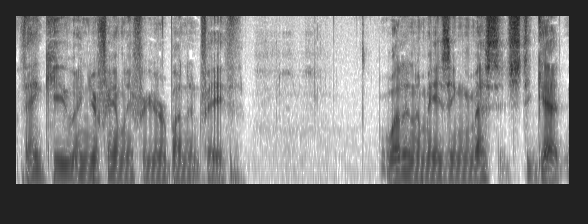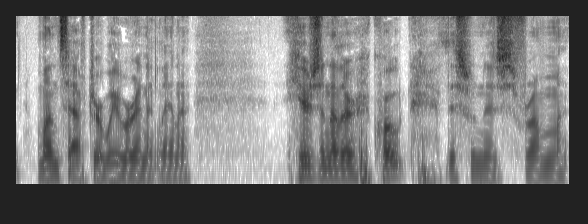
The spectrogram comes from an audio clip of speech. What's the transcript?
Thank you and your family for your abundant faith. What an amazing message to get months after we were in Atlanta. Here's another quote. This one is from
